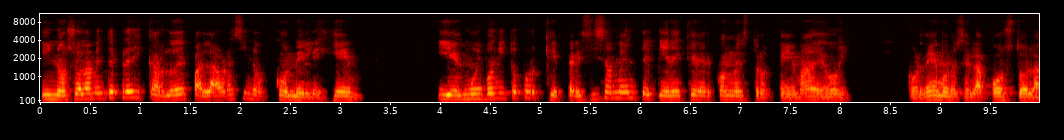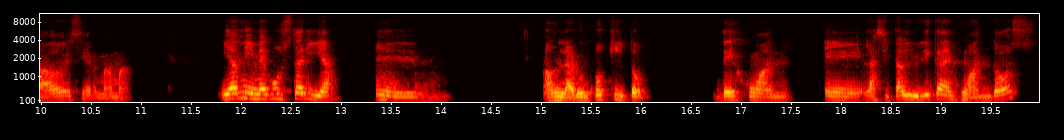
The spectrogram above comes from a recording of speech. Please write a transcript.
y no solamente predicarlo de palabras, sino con el ejemplo. Y es muy bonito porque precisamente tiene que ver con nuestro tema de hoy. Acordémonos, el apostolado de ser mamá. Y a mí me gustaría eh, hablar un poquito de Juan, eh, la cita bíblica de Juan 2,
